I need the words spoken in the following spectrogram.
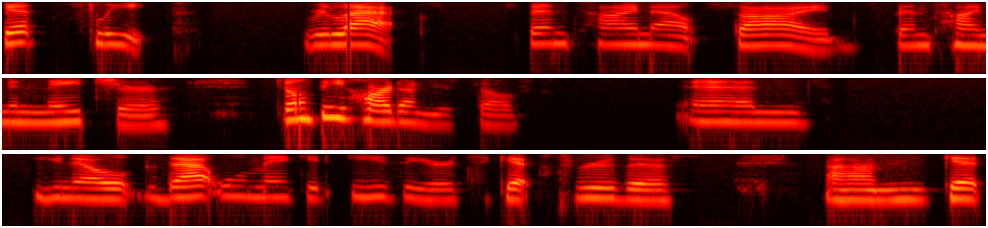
Get sleep, relax, spend time outside, spend time in nature. Don't be hard on yourself. And you know, that will make it easier to get through this, um, get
